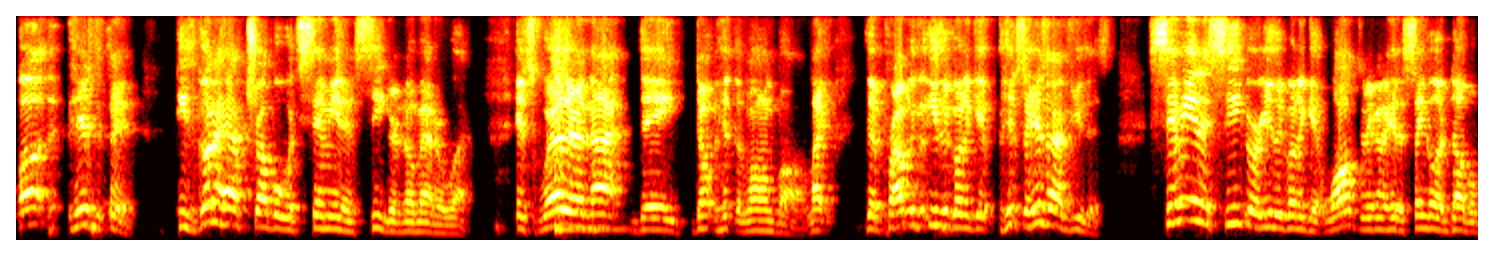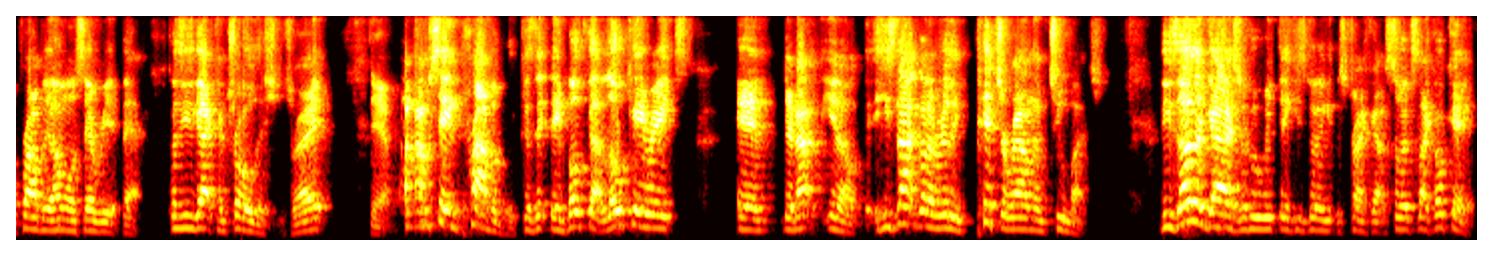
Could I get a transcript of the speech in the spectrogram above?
Well, here's the thing. He's going to have trouble with Semien and Seager no matter what. It's whether or not they don't hit the long ball. Like they're probably either going to get. So here's how I view this: Semien and Seager are either going to get walked or they're going to hit a single or double, probably almost every at bat because he's got control issues, right? Yeah, I'm saying probably because they, they both got low K rates and they're not. You know, he's not going to really pitch around them too much. These other guys are who we think he's going to get the strikeout. So it's like, okay,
